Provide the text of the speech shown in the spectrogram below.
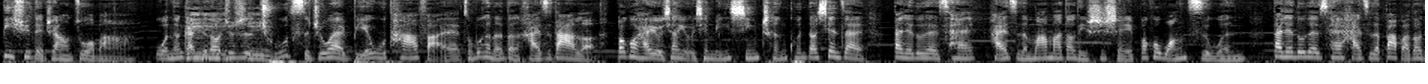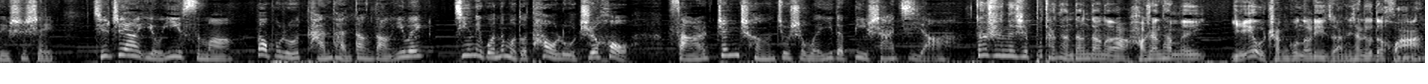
必须得这样做吧。我能感觉到，就是除此之外别无他法。哎，总不可能等孩子大了，包括还有像有一些明星陈坤，到现在大家都在猜孩子的妈妈到底是谁，包括王子文，大家都在猜孩子的爸爸到底是谁。其实这样有意思吗？倒不如坦坦荡荡，因为经历过那么多套路之后，反而真诚就是唯一的必杀技啊。但是那些不坦坦荡荡的，好像他们也有成功的例子啊。你像刘德华、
